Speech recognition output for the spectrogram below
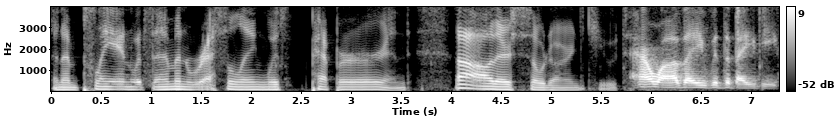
and i'm playing with them and wrestling with pepper and oh they're so darn cute How are they with the baby?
